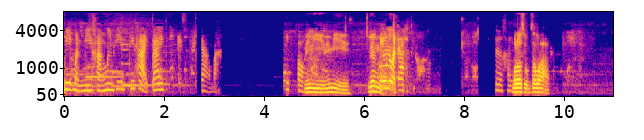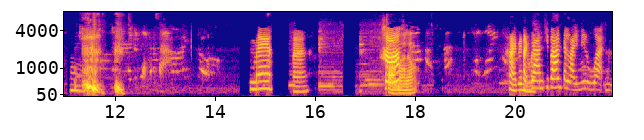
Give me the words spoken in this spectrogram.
มีเหมือนมีครั้งหนึ่งที่ที่ถ่ายใกล้อย่างปะที่กองไม่มีไม่มีเรื่องไหนนิวหนวดอะเจอใครมรสุมสวัสดอืมคุณแม่มา ฮะต่อมาแล้ว หายไปไหนสัญมาญาณที่บ้านเป็นไรไม่รู้อะอยู่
